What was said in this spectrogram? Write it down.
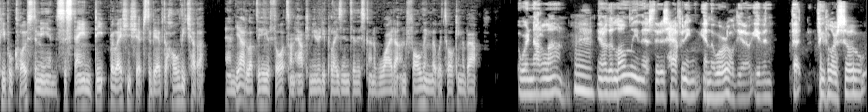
people close to me and sustain deep relationships to be able to hold each other. And yeah, I'd love to hear your thoughts on how community plays into this kind of wider unfolding that we're talking about. We're not alone. Mm. You know, the loneliness that is happening in the world, you know, even that people are so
